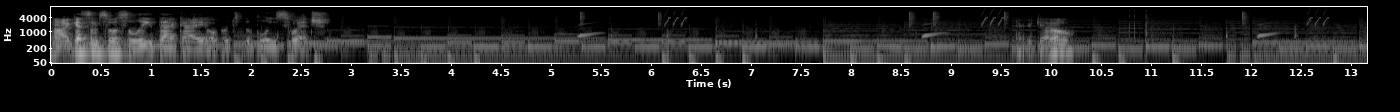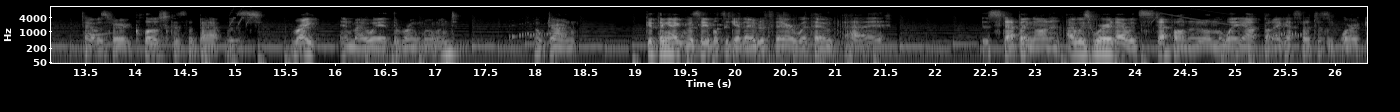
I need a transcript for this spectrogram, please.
I guess I'm supposed to lead that guy over to the blue switch. There we go. That was very close because the bat was right in my way at the wrong moment. Oh darn. Good thing I was able to get out of there without uh, stepping on it. I was worried I would step on it on the way up, but I guess that doesn't work.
